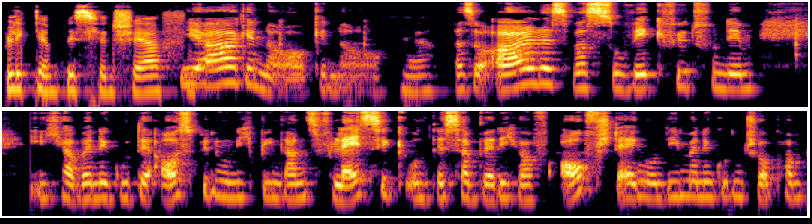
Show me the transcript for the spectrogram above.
Blick ein bisschen schärfen. Ja, genau, genau. Ja. Also alles, was so wegführt von dem, ich habe eine gute Ausbildung und ich bin ganz fleißig und deshalb werde ich auf aufsteigen und immer einen guten Job haben.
